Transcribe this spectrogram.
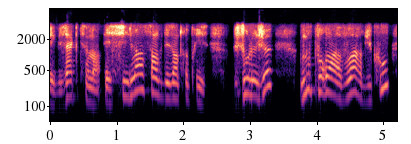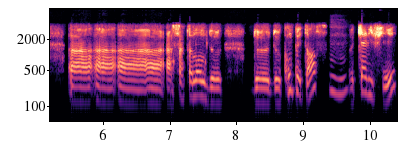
Exactement. Et si l'ensemble des entreprises jouent le jeu, nous pourrons avoir du coup un, un, un, un certain nombre de, de, compétences mhm. qualifiées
